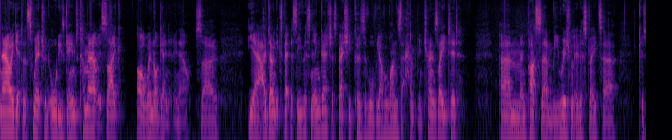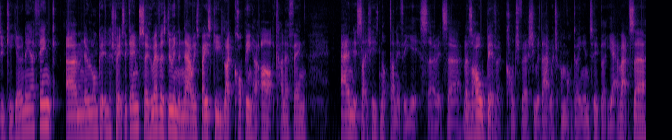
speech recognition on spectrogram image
now we get to the Switch when all these games come out, it's like, oh, we're not getting any now. So yeah, I don't expect to see this in English, especially because of all the other ones that haven't been translated. Um, and plus, um, the original illustrator Kazuki Yone, I think, um, no longer illustrates the game. So whoever's doing them now is basically like copying her art kind of thing. And it's like she's not done it for years, so it's uh, there's a whole bit of a controversy with that, which I'm not going into. But yeah, that's uh,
